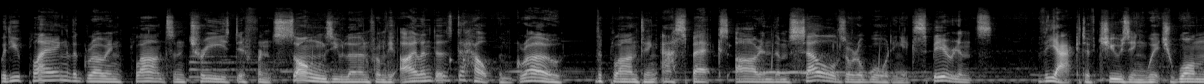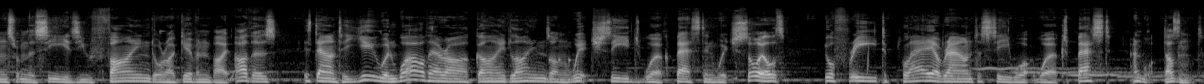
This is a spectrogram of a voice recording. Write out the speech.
with you playing the growing plants and trees different songs you learn from the islanders to help them grow. The planting aspects are in themselves a rewarding experience. The act of choosing which ones from the seeds you find or are given by others is down to you, and while there are guidelines on which seeds work best in which soils, you're free to play around to see what works best and what doesn't.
